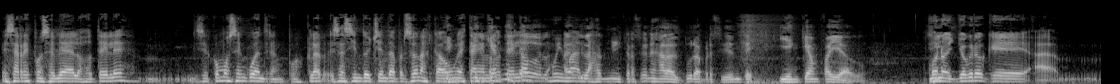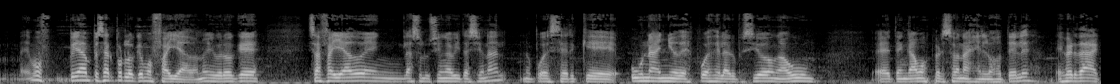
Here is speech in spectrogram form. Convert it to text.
esa responsabilidad de los hoteles. Dice, ¿cómo se encuentran? Pues claro, esas 180 personas que aún están en, en los hoteles, muy mal. las administraciones a la altura, presidente, y en qué han fallado? Bueno, yo creo que uh, hemos, voy a empezar por lo que hemos fallado, ¿no? Yo creo que se ha fallado en la solución habitacional. No puede ser que un año después de la erupción aún eh, tengamos personas en los hoteles. Es verdad,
